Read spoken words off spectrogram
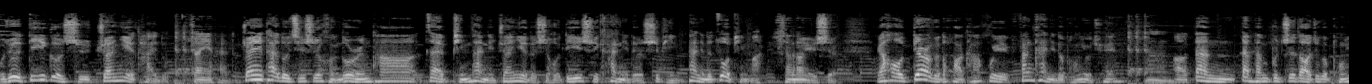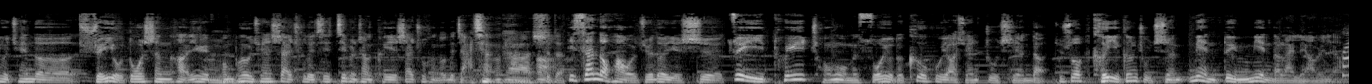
我觉得第一个是专业态度。专业态度。专业态度其实很多人他在评判你专业的时候，第一是看你的视频，看你的作品嘛，相当于是。然后第二个的话，他会翻看你的朋友圈，嗯啊、但但凡不知道这个朋友圈的水有多深哈，因为朋朋友圈晒出的基基本上可以晒出很多的假象啊是的第三的话，我觉得也是最推崇我们所有的客户要选主持人的，就是说可以跟主持人面对面的来聊一聊。欢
